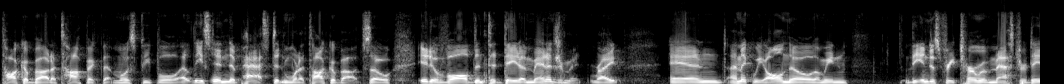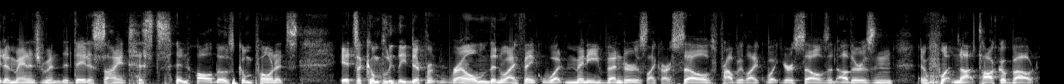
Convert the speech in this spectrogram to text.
talk about a topic that most people, at least in the past, didn't want to talk about. So it evolved into data management, right? And I think we all know, I mean, the industry term of master data management, the data scientists, and all those components, it's a completely different realm than I think what many vendors like ourselves, probably like what yourselves and others and, and whatnot talk about.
